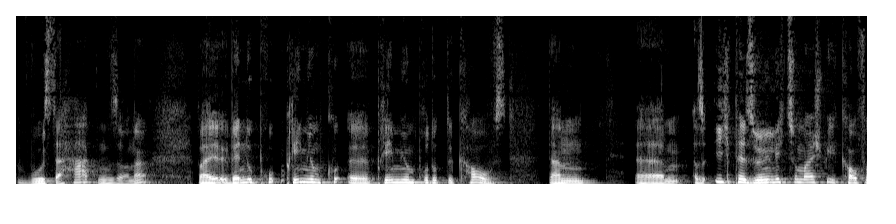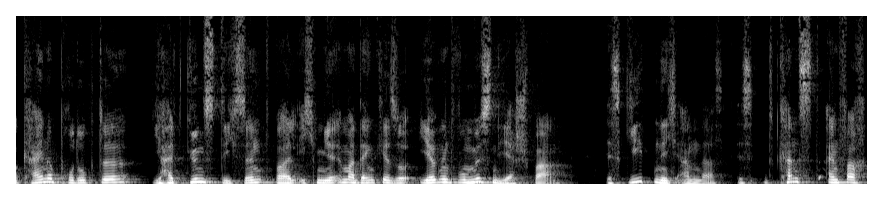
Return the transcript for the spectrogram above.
wo ist der Haken so? Ne? Weil wenn du Premium, äh, Premium-Produkte kaufst, dann, ähm, also ich persönlich zum Beispiel kaufe keine Produkte, die halt günstig sind, weil ich mir immer denke, so irgendwo müssen die ja sparen. Es geht nicht anders. Es, du kannst einfach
